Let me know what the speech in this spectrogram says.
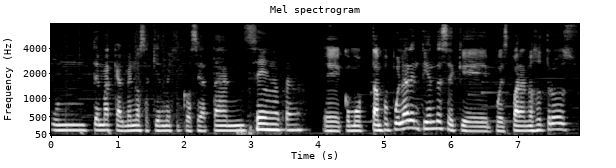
un tema que al menos aquí en México sea tan... Sí, no, eh, como tan popular, entiéndese que pues para nosotros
